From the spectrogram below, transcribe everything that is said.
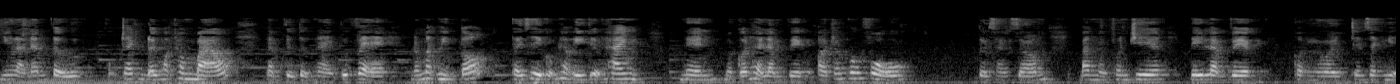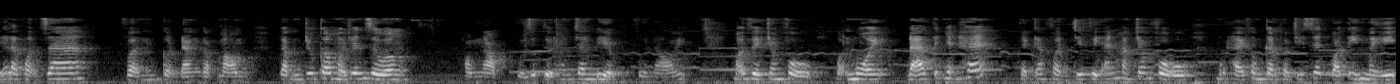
nhưng là nam tử, phụ trách đối ngoại thông báo, làm tiểu tử này vui vẻ, nó mặt mình tốt, cái gì cũng theo ý tiểu thanh, nên mới có thể làm việc ở trong vương phủ. Từ sáng sớm, ba người phân chia đi làm việc, còn người trên danh nghĩa là quản gia, vẫn còn đang gặp mộng, gặp chú công ở trên giường. Hồng Ngọc vừa giúp Tiểu Thanh trang điểm, vừa nói, mọi việc trong phủ, bọn muội đã tiếp nhận hết, về các phần chi phí ăn mặc trong phủ, một thấy không cần phải chi xét quá tỉ mỉ.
